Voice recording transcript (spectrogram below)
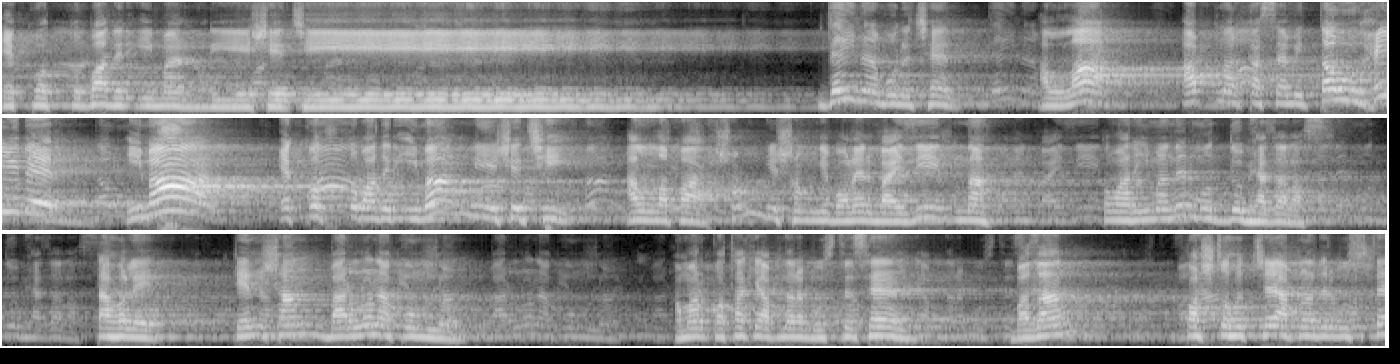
একত্ববাদের ইমান নিয়ে এসেছি। যেই না বলেছেন, আল্লাহ, আপনার কাছে আমি তাওহীদের ইমান একত্ববাদের ইমান নিয়ে এসেছি। আল্লাহ পাক সঙ্গে সঙ্গে বলেন, বাইজিদ, না, তোমার ইমানের মধ্যে ভেজাল আছে। তাহলে টেনশন বাড়লো না, কমলো? আমার কথা কি আপনারা বুঝতেছেন? বাজান, কষ্ট হচ্ছে আপনাদের বুঝতে?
